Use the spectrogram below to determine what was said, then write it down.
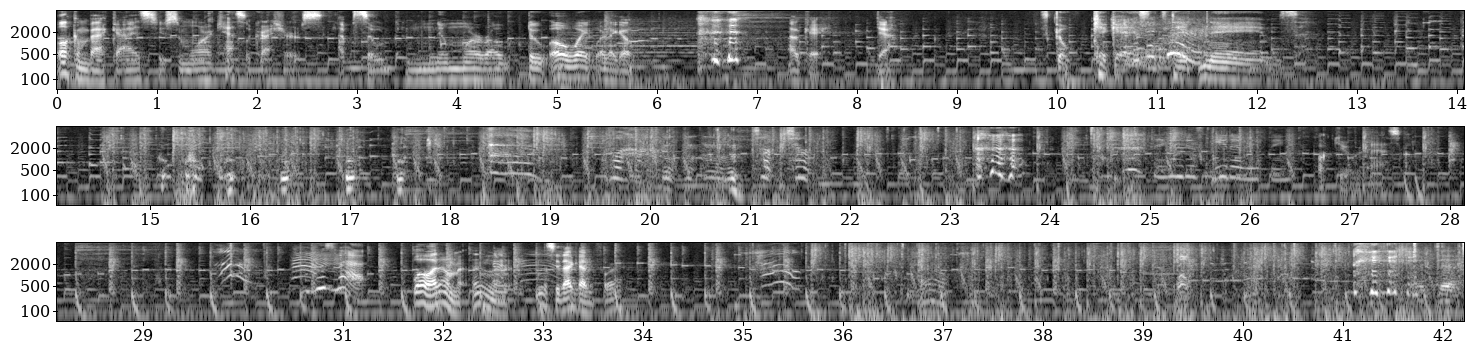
Welcome back, guys, to some more Castle Crashers, episode numero two. Oh, wait, where'd I go? okay, yeah. Let's go kick ass and take names. Chomp, chomp. I can just eat everything. Fuck you, ass. Who's that? Whoa, I don't, I didn't, I didn't see that guy before. Help! Whoa. Take that.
